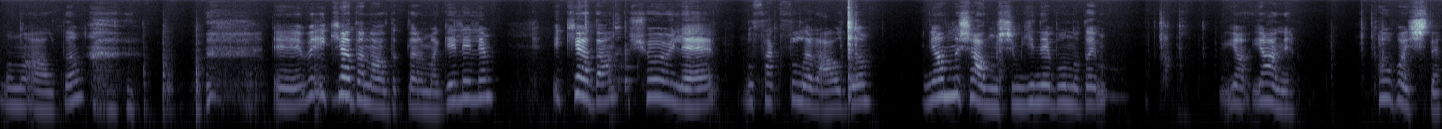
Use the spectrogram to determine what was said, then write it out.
Bunu aldım. Ee, ve Ikea'dan aldıklarıma gelelim. Ikea'dan şöyle bu saksıları aldım. Yanlış almışım. Yine bunu da ya, yani Tuğba işte.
